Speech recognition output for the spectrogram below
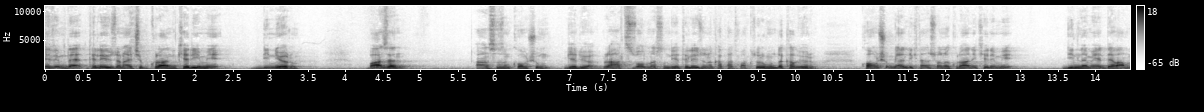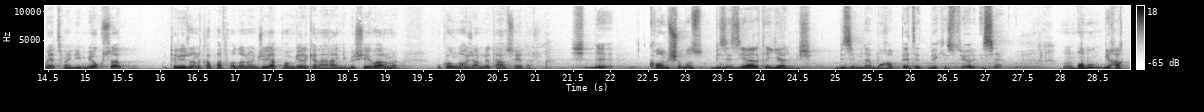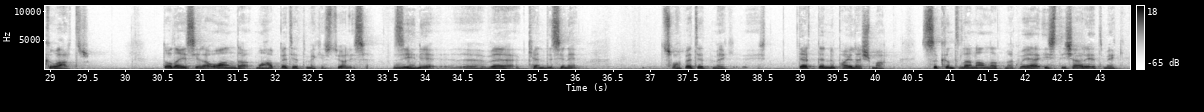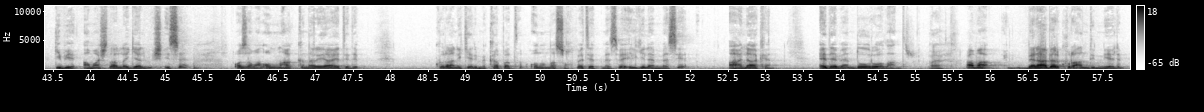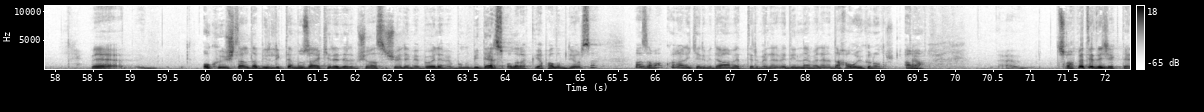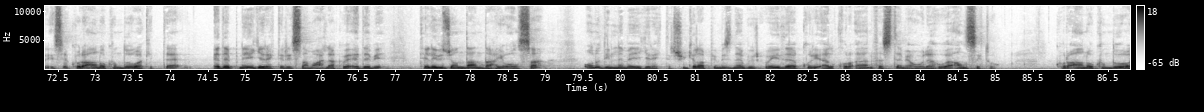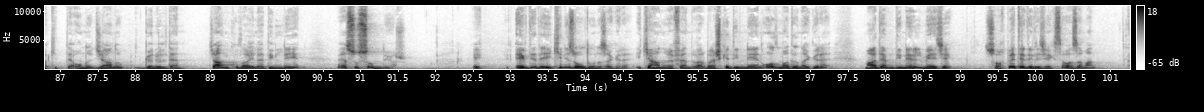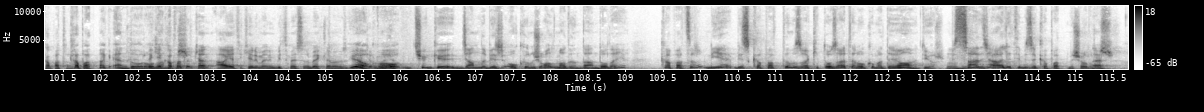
Evimde televizyonu açıp Kur'an-ı Kerim'i dinliyorum. Bazen ansızın komşum geliyor. Rahatsız olmasın diye televizyonu kapatmak durumunda kalıyorum. Komşum geldikten sonra Kur'an-ı Kerim'i dinlemeye devam mı etmeliyim? Yoksa televizyonu kapatmadan önce yapmam gereken herhangi bir şey var mı? Bu konuda hocam ne tavsiye eder? Şimdi komşumuz bizi ziyarete gelmiş, bizimle muhabbet etmek istiyor ise Hı hı. onun bir hakkı vardır. Dolayısıyla o anda muhabbet etmek istiyor ise zihni e, ve kendisini sohbet etmek, dertlerini paylaşmak, sıkıntılarını anlatmak veya istişare etmek gibi amaçlarla gelmiş ise o zaman onun hakkına riayet edip Kur'an-ı Kerim'i kapatıp onunla sohbet etmesi ve ilgilenmesi ahlaken, edeben doğru olandır. Evet. Ama beraber Kur'an dinleyelim ve okuyuşları da birlikte müzakere edelim. Şurası şöyle mi böyle mi bunu bir ders olarak yapalım diyorsa o zaman Kur'an-ı Kerim'i devam ettirmeleri ve dinlemeleri daha uygun olur. Ama e, sohbet edecekler ise Kur'an okunduğu vakitte edep neyi gerektirir? İslam ahlak ve edebi televizyondan dahi olsa onu dinlemeyi gerektirir. Çünkü Rabbimiz ne buyuruyor? Ve izâ kuri'el Kur'an festemi'û lehu ve ansitu. Kur'an okunduğu vakitte onu canı gönülden, can kulağıyla dinleyin ve susun diyor. E, evde de ikiniz olduğunuza göre, iki hanımefendi var, başka dinleyen olmadığına göre madem dinlenilmeyecek, sohbet edilecekse o zaman Kapatalım. kapatmak en doğru Peki olanıdır. kapatırken ayeti kerimenin bitmesini beklememiz gerekir Yok, mi o hocam? çünkü canlı bir okunuş olmadığından dolayı kapatır. Niye? Biz kapattığımız vakitte o zaten okuma devam ediyor. Hı hı. Biz sadece aletimizi kapatmış oluruz. Evet.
